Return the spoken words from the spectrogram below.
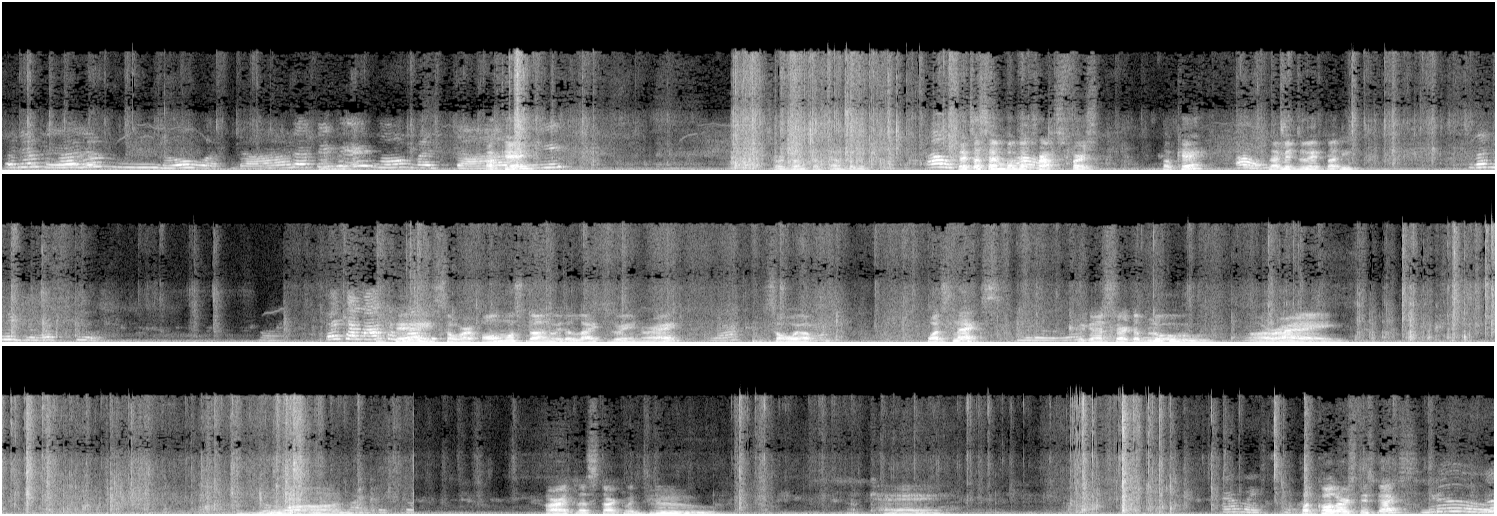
I don't, I don't know what that. I think I know what that Okay. is. So we're going to assemble it. Oh, Let's assemble the Oh. trucks first. Okay? oh, Let me do it, buddy. let me do it too. There's a lot of Okay, so we're almost done with the light green, right? Yeah, So we'll, what's next? blue. We're gonna start the blue. All right. The blue one. All right, let's start with blue. Okay. Oh, my What color is this, guys? Blue.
